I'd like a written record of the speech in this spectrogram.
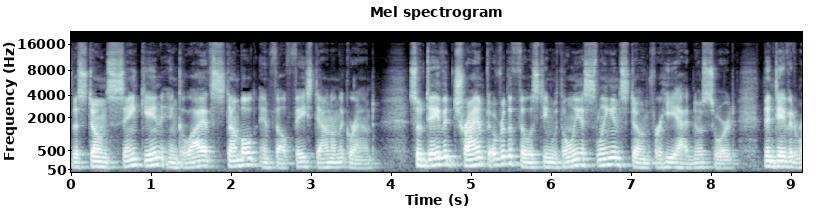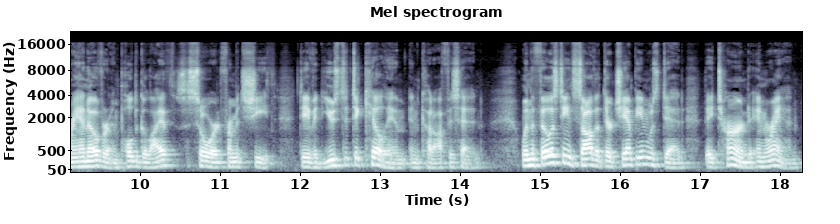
The stone sank in, and Goliath stumbled and fell face down on the ground. So David triumphed over the Philistine with only a sling and stone, for he had no sword. Then David ran over and pulled Goliath's sword from its sheath. David used it to kill him and cut off his head. When the Philistines saw that their champion was dead, they turned and ran.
